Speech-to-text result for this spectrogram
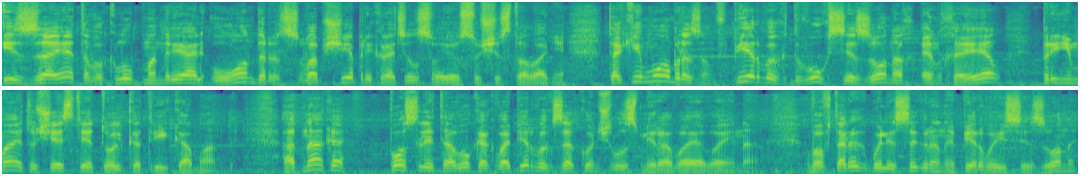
Из-за этого клуб Монреаль Уондерс вообще прекратил свое существование. Таким образом, в первых двух сезонах НХЛ принимают участие только три команды. Однако После того, как, во-первых, закончилась мировая война, во-вторых, были сыграны первые сезоны,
